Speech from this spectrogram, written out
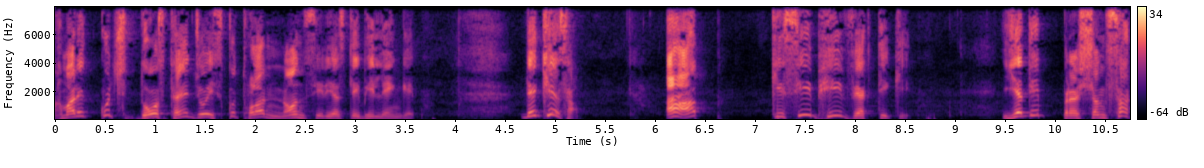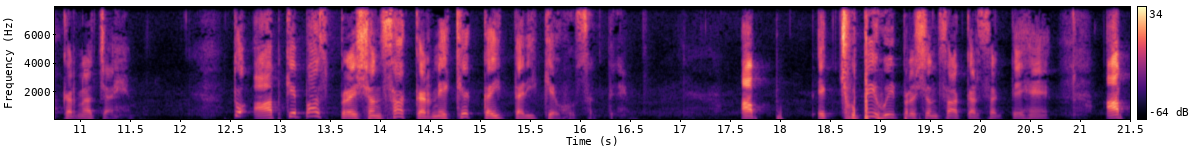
हमारे कुछ दोस्त हैं जो इसको थोड़ा नॉन सीरियसली भी लेंगे। देखिए साहब, आप किसी भी व्यक्ति की यदि प्रशंसा करना चाहें तो आपके पास प्रशंसा करने के कई तरीके हो सकते हैं। आप एक छुपी हुई प्रशंसा कर सकते हैं, आप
